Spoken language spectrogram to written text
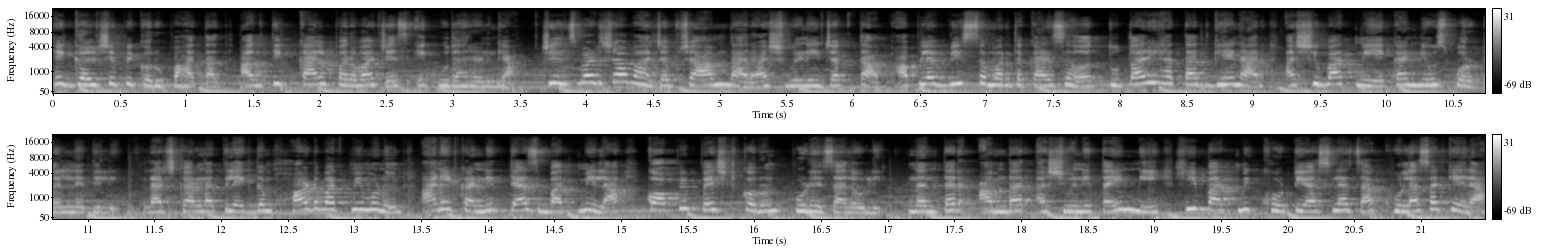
हे गळचेपी करू पाहतात. अगदी काल परवाचेच एक उदाहरण घ्या. चिंचवडच्या भाजपच्या आमदार अश्विनी जगताप आपल्या वीस समर्थकांसह तुतारी हातात घेणार अशी बातमी एका न्यूज पोर्टलने दिली. राजकारणातील एकदम हॉट बातमी म्हणून अनेकांनी त्याच बातमीला कॉपी पेस्ट करून पुढे चालवली. नंतर आमदार अश्विनीताईंनी ही बातमी खोटी असल्याचा खुलासा केला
